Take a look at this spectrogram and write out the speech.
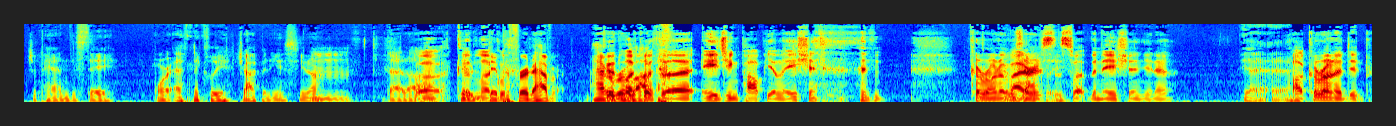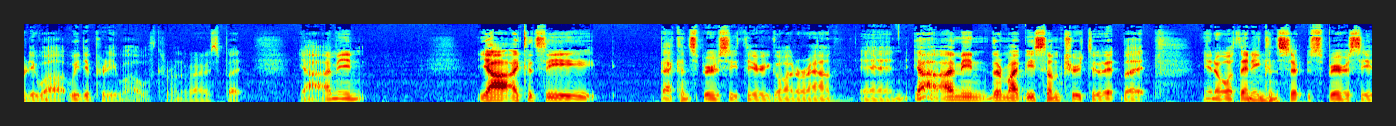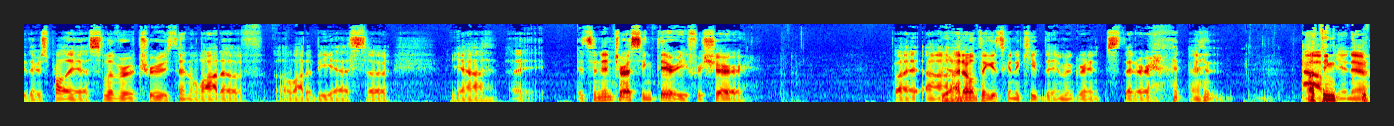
Japan to stay more ethnically Japanese. You know Mm. that uh, Well, good they, luck they with- prefer to have have a robot. luck with the aging population. And coronavirus Exactly. swept the nation. You know, yeah, yeah, yeah. oh, Corona did pretty well. We did pretty well with coronavirus, but yeah, I mean, yeah, I could see that conspiracy theory going around, and yeah, I mean, there might be some truth to it, but you know, with any Mhm. conspiracy, there's probably a sliver of truth and a lot of a lot of BS. So, yeah, I, it's an interesting theory for sure. But uh, Yeah. I don't think it's going to keep the immigrants that are out. I think you know,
